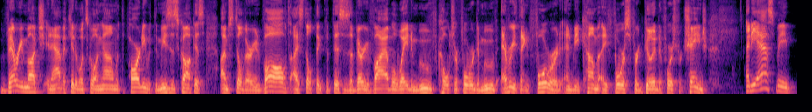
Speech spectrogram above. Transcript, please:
very much an advocate of what's going on with the party, with the Mises Caucus. I'm still very involved. I still think that this is a very viable way to move culture forward, to move everything forward and become a force for good, a force for change. And he asked me,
